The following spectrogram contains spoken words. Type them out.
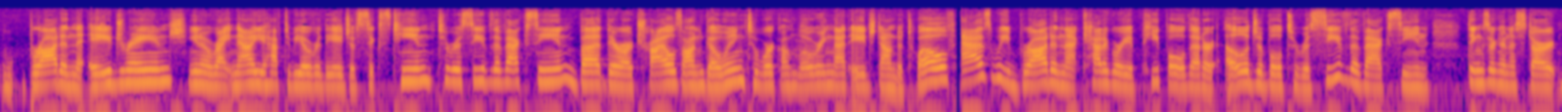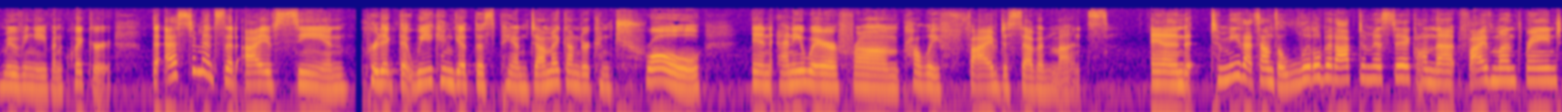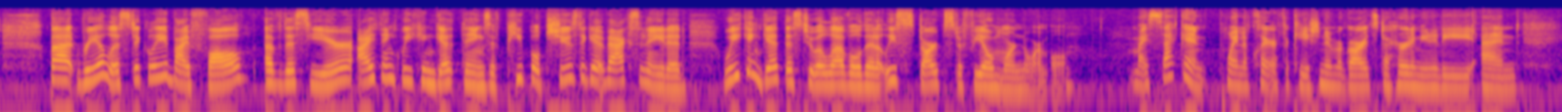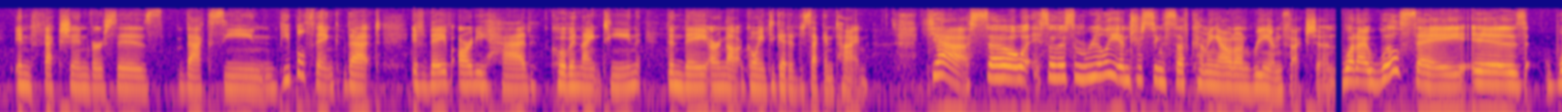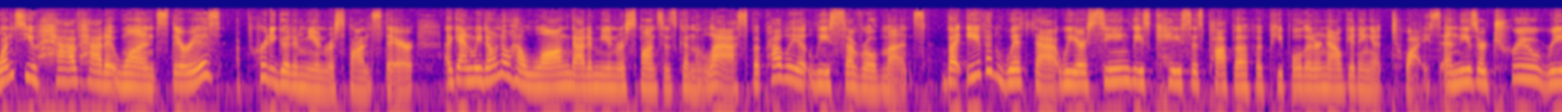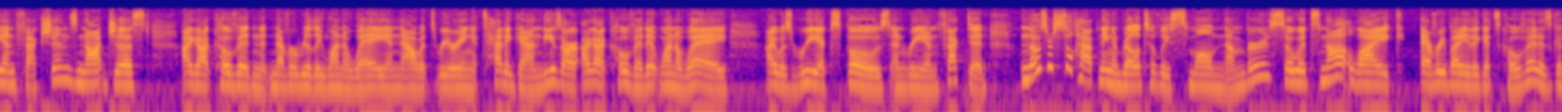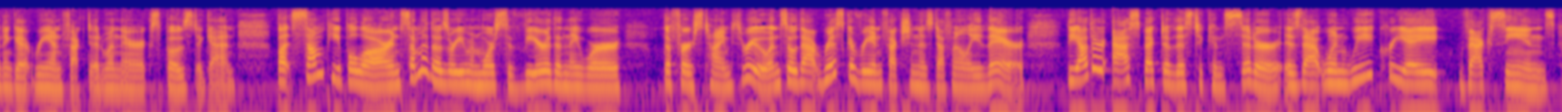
broaden the age range. You know, right now you have to be over the age of 16 to receive the vaccine, but there are trials ongoing to work on lowering that age down to 12. As we broaden that category of people that are eligible to receive the vaccine, things are going to start moving even quicker. The estimates that I've seen predict that we can get this pandemic under control in anywhere from probably five to seven months. And to me, that sounds a little bit optimistic on that five month range. But realistically, by fall of this year, I think we can get things. If people choose to get vaccinated, we can get this to a level that at least starts to feel more normal. My second point of clarification in regards to herd immunity and infection versus vaccine, people think that if they've already had COVID 19, then they are not going to get it a second time. Yeah, so so there's some really interesting stuff coming out on reinfection. What I will say is once you have had it once, there is a pretty good immune response there. Again, we don't know how long that immune response is going to last, but probably at least several months. But even with that, we are seeing these cases pop up of people that are now getting it twice. And these are true reinfections, not just I got COVID and it never really went away and now it's rearing its head again. These are I got COVID, it went away I was re exposed and reinfected. And those are still happening in relatively small numbers. So it's not like everybody that gets COVID is going to get reinfected when they're exposed again. But some people are, and some of those are even more severe than they were the first time through. And so that risk of reinfection is definitely there. The other aspect of this to consider is that when we create vaccines,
